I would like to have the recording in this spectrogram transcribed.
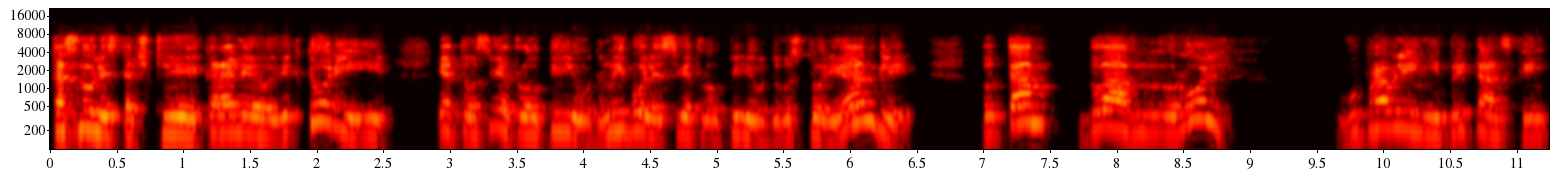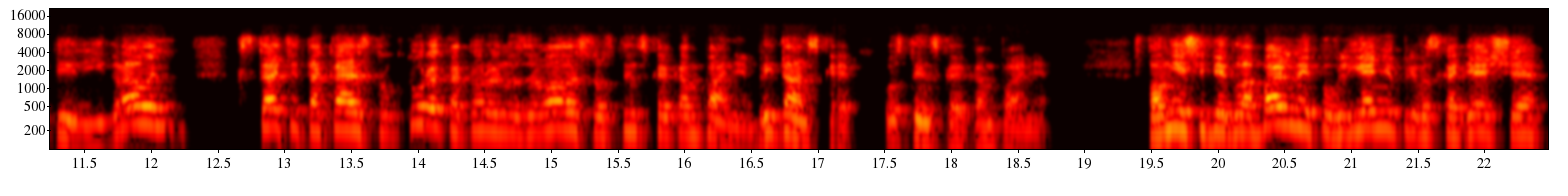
коснулись, точнее, королевы Виктории и этого светлого периода, наиболее светлого периода в истории Англии, то там главную роль в управлении Британской империи играла, кстати, такая структура, которая называлась Остинская компания, британская Остинская компания. Вполне себе глобальная по влиянию превосходящая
